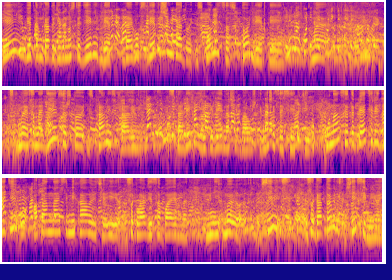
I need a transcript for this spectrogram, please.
Ей в этом году 99 лет. Дай Бог, в следующем году исполнится 100 лет ей. Мы, мы надеемся, что исправно исправим столетний юбилей нашей бабушки, нашей соседки. У нас это пятеро детей у Афанасия Михайловича и Клавдии Сабаевны. Мы все заготовились всей семьей.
